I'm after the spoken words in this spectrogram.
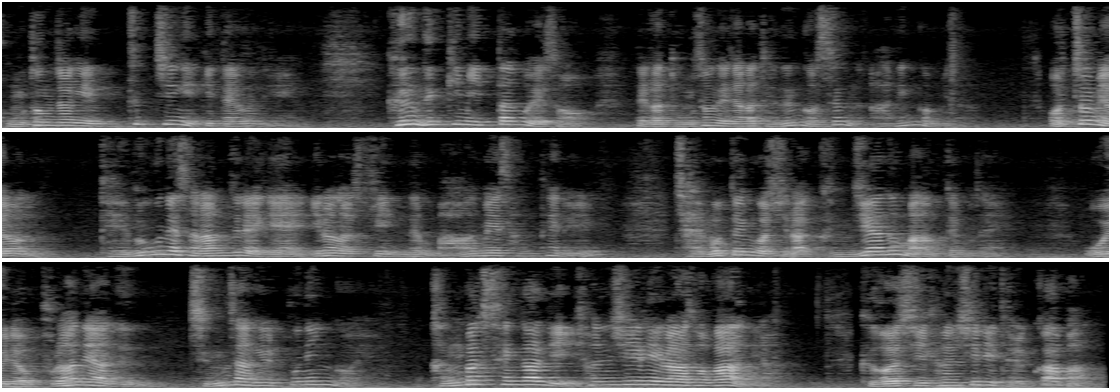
공통적인 특징이 있기 때문이에요. 그 느낌이 있다고 해서 내가 동성애자가 되는 것은 아닌 겁니다. 어쩌면 대부분의 사람들에게 일어날 수 있는 마음의 상태를 잘못된 것이라 금지하는 마음 때문에 오히려 불안해하는 증상일 뿐인 거예요. 강박 생각이 현실이라서가 아니라 그것이 현실이 될까봐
